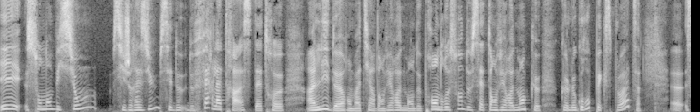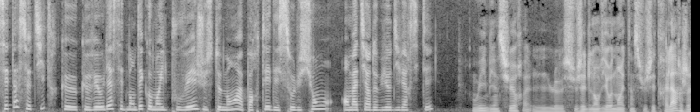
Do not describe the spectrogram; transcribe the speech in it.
Et son ambition, si je résume, c'est de, faire la trace, d'être euh, un leader en matière d'environnement, de prendre soin de cet environnement que, que le groupe exploite. Euh, c'est à ce titre que, Veolia s'est demandé comment il pouvait justement apporter des solutions en matière de biodiversité. Oui, bien sûr. Le sujet de l'environnement est un sujet très large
